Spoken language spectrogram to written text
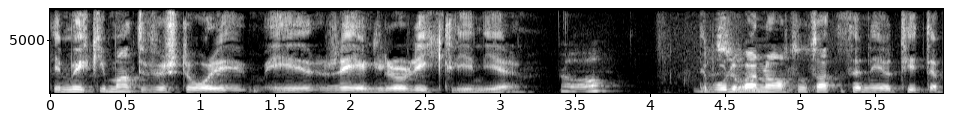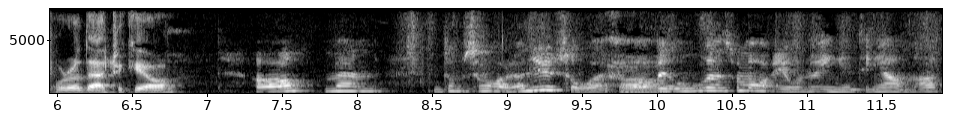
det är mycket man inte förstår i, i regler och riktlinjer. Ja, Det borde Så. vara någon som satte sig ner och tittade på det där tycker jag. ja, men de svarade ju så att det Ja. var behoven som avgjorde och ingenting annat.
